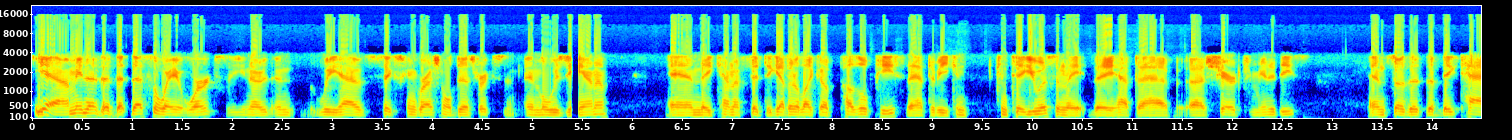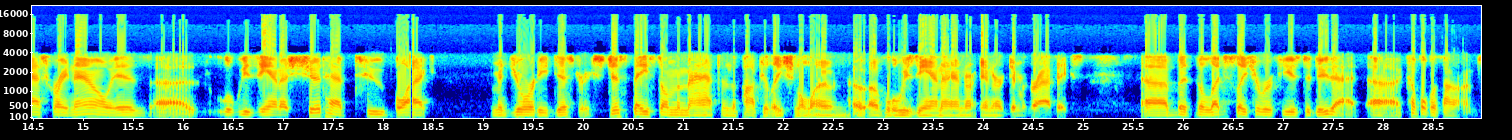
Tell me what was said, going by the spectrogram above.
Yeah, I mean that, that, that's the way it works. You know, and we have six congressional districts in, in Louisiana and they kind of fit together like a puzzle piece. They have to be con- contiguous, and they they have to have uh, shared communities. And so the the big task right now is uh, Louisiana should have two black majority districts, just based on the math and the population alone of, of Louisiana and our, and our demographics. Uh, but the legislature refused to do that uh, a couple of times.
